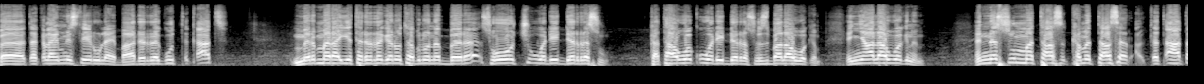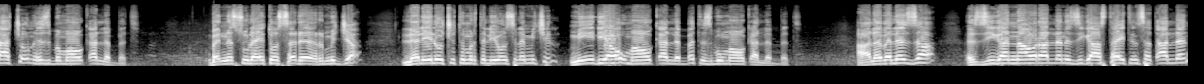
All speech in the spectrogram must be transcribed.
በጠቅላይ ሚኒስቴሩ ላይ ባደረጉት ጥቃት ምርመራ እየተደረገ ነው ተብሎ ነበረ። ሰዎቹ ወዴት ደረሱ? ከታወቁ ወዴት ደረሱ? ህዝብ አላወቅም፣ እኛ አላወቅንም። እነሱም ከመታሰር ቅጣታቸውን ህዝብ ማወቅ አለበት። በእነሱ ላይ የተወሰደ እርምጃ ለሌሎቹ ትምህርት ሊሆን ስለሚችል ሚዲያው ማወቅ አለበት፣ ህዝቡ ማወቅ አለበት። አለበለዛ እዚህ ጋር እናወራለን፣ እዚህ ጋር አስተያየት እንሰጣለን።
